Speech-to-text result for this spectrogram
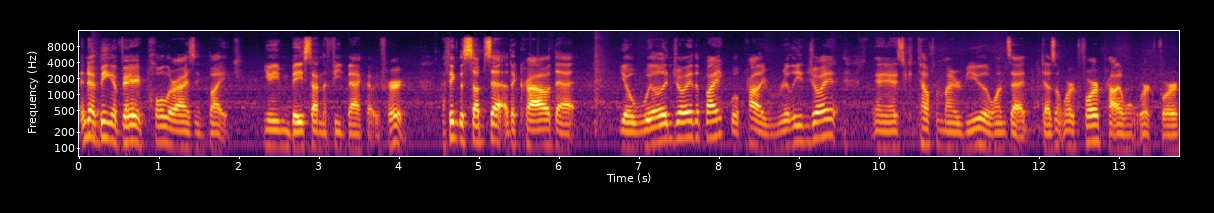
end up being a very polarizing bike, you know, even based on the feedback that we've heard. I think the subset of the crowd that you know will enjoy the bike will probably really enjoy it, and as you can tell from my review, the ones that doesn't work for probably won't work for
